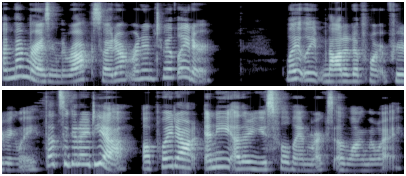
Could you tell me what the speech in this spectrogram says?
I'm memorizing the rock so I don't run into it later. Lightleap nodded a point approvingly. That's a good idea. I'll point out any other useful landmarks along the way.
